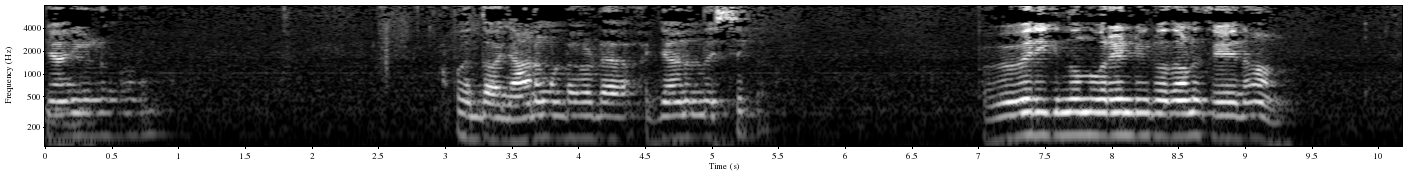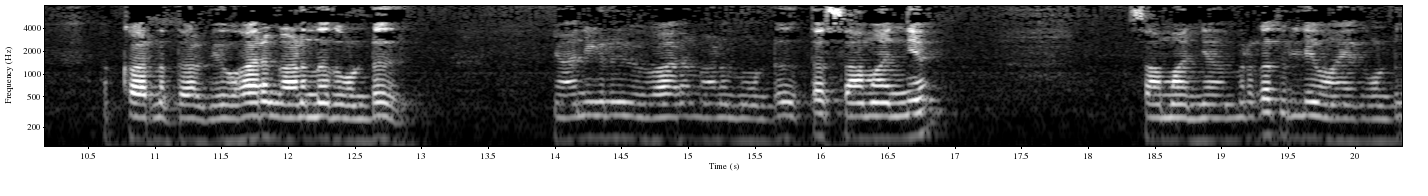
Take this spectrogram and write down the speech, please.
ജ്ഞാനികളിലും കാണുന്നു. അപ്പൊ എന്താ ജ്ഞാനം കൊണ്ട് അവരുടെ അജ്ഞാനം നശിച്ചില്ല. വിവരിക്കുന്നു എന്ന് പറയേണ്ടി വരും അതാണ് സേന. അക്കാരണത്താൽ വ്യവഹാരം കാണുന്നത് കൊണ്ട് ജ്ഞാനികളിൽ വ്യവഹാരം കാണുന്നുണ്ട് തസാമാന്യ സാമാന്യ മൃഗതുല്യമായതുകൊണ്ട്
